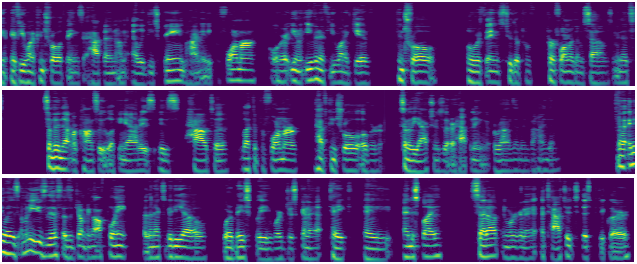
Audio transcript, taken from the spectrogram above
you know, if you want to control things that happen on an LED screen behind any performer, or you know, even if you want to give control over things to the performer themselves. I mean, that's something that we're constantly looking at is is how to let the performer have control over some of the actions that are happening around them and behind them. Uh, anyways, I'm going to use this as a jumping off point for the next video where basically we're just going to take a nDisplay setup and we're going to attach it to this particular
